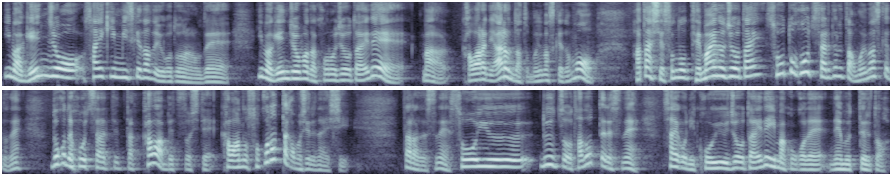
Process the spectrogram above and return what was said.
今現状、最近見つけたということなので、今現状まだこの状態で、まあ、河原にあるんだと思いますけども、果たしてその手前の状態、相当放置されてるとは思いますけどね、どこで放置されていたかは別として、川の底だったかもしれないし、ただですね、そういうルーツをたどってですね、最後にこういう状態で今ここで眠ってると、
